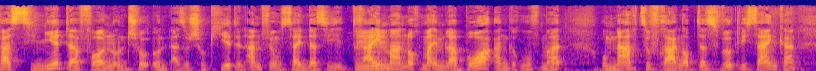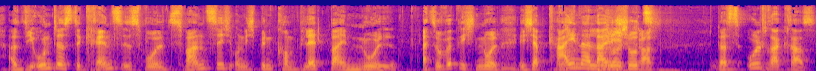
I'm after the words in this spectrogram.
fasziniert davon und, scho und also schockiert in Anführungszeichen, dass sie dreimal nochmal im Labor angerufen hat, um nachzufragen, ob das wirklich sein kann. Also die unterste Grenze ist wohl 20 und ich bin komplett bei null. Also wirklich null. Ich habe keinerlei das Schutz. krass. Das ist ultra krass.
